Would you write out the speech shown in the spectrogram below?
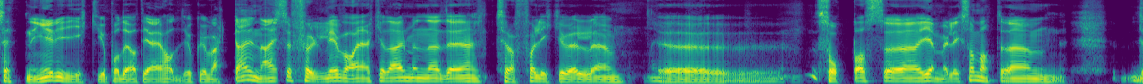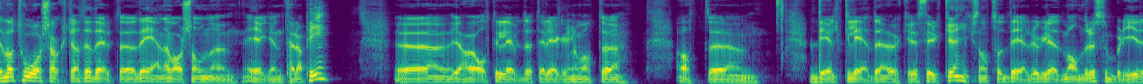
setninger, gikk jo på det at jeg hadde jo ikke vært der. Nei, selvfølgelig var jeg ikke der, men det traff allikevel såpass hjemme, liksom, at det var to årsaker til at jeg delte. Det ene var sånn egenterapi. Eh, jeg har jo alltid levd etter regelen om at, eh, at eh, delt glede øker i styrke. Så deler du glede med andre, så blir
